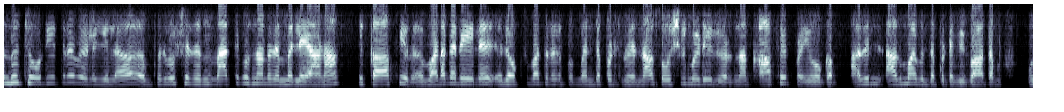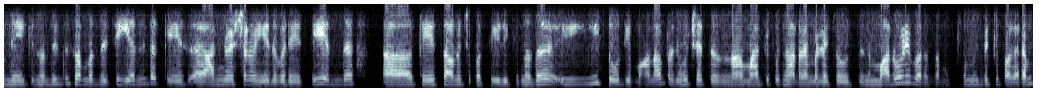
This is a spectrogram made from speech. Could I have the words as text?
ഇത് ചോദ്യോത്തര വേളയിൽ? പ്രതിപക്ഷ Mathew Kunjadan M L A ആണ്. ഈ കാഫി വടകരയിലെ ലോക്സഭാ തെരഞ്ഞെടുപ്പ് ബന്ധപ്പെട്ട് വരുന്ന സോഷ്യൽ മീഡിയയിൽ വരുന്ന കാഫി പ്രയോഗം അതിന് അതുമായി ബന്ധപ്പെട്ട വിവാദം ഉന്നയിക്കുന്നത്. ഇത് സംബന്ധിച്ച് എന്ത് കേസ് അന്വേഷണം ഏതുവരെ എത്തി? എന്ത് കേസാണ് ചുമത്തിയിരിക്കുന്നത്? ഈ ചോദ്യമാണ് പ്രതിപക്ഷത്തിൽ നിന്ന് Mathew Kuzhalnadan M L A ചോദിച്ചതിന് മറുപടി പറഞ്ഞ മുഖ്യമന്ത്രിക്ക് പകരം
